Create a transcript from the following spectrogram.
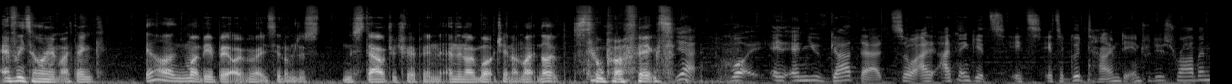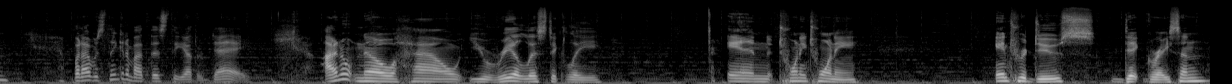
every time I think, yeah, it might be a bit overrated. I'm just nostalgia tripping, and then I watch it, and I'm like, nope, still perfect. Yeah, well, and, and you've got that. So I, I think it's it's it's a good time to introduce Robin. But I was thinking about this the other day. I don't know how you realistically in 2020 introduce Dick Grayson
